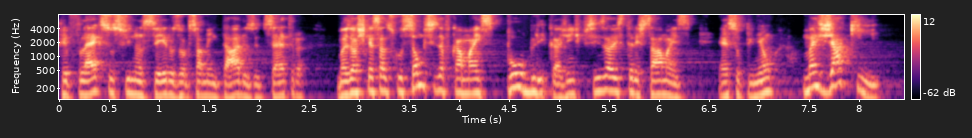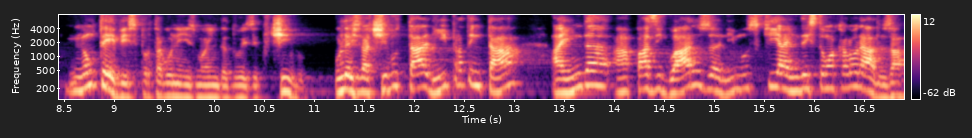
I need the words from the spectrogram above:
reflexos financeiros, orçamentários, etc. Mas eu acho que essa discussão precisa ficar mais pública, a gente precisa estressar mais essa opinião. Mas já que não teve esse protagonismo ainda do executivo, o legislativo está ali para tentar ainda apaziguar os ânimos que ainda estão acalorados. A,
